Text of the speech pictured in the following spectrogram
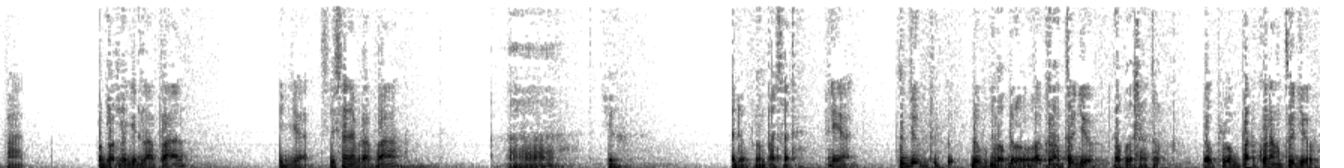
4. 24 bagi 8? 3. Sisanya berapa? Ah, 7. Eh, 24 saja. Iya, 7 24 kurang 7. 21. 24 kurang 7.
